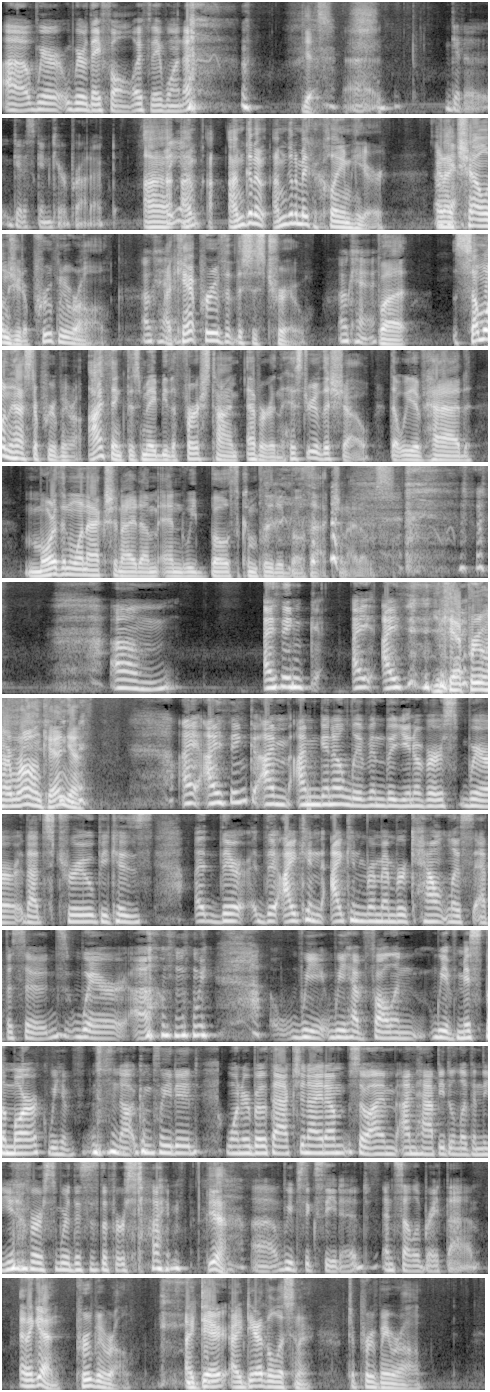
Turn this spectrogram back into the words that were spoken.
uh, where where they fall if they want to yes, get a get a skincare product. Uh, yeah. I'm I'm gonna I'm gonna make a claim here, and I challenge you to prove me wrong. Okay. I can't prove that this is true. Okay. but someone has to prove me wrong. I think this may be the first time ever in the history of this show that we have had more than one action item, and we both completed both action items. Um, I think I I th- You can't prove I'm wrong, can you? I I think I'm I'm gonna live in the universe where that's true because uh, there I can I can remember countless episodes where um, we we we have fallen we have missed the mark we have not completed one or both action item so I'm I'm happy to live in the universe where this is the first time Yeah. uh, we've succeeded and celebrate that. And again, prove me wrong. I dare I dare the listener to prove me wrong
